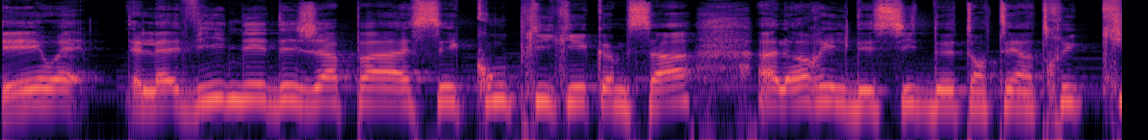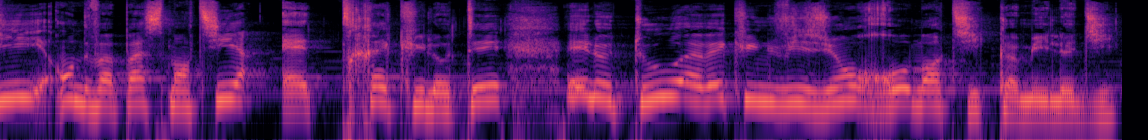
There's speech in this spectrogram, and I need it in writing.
Et ouais, la vie n'est déjà pas assez compliquée comme ça, alors il décide de tenter un truc qui, on ne va pas se mentir, est très culotté, et le tout avec une vision romantique comme il le dit.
